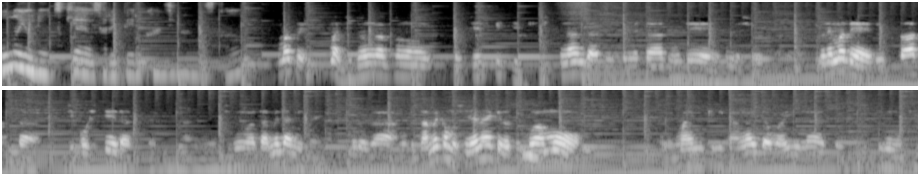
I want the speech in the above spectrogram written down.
どのようにお付き合いをされている感じなんですか？まず、まあ、自分がその HSP っていう気質なんだと認めたのでどうでしょうそれまでずっとあった自己否定だったり自分はダメだみたいなところがダメかもしれないけどそこはもう、うん前向きに考えた方がいいなと自分の気質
